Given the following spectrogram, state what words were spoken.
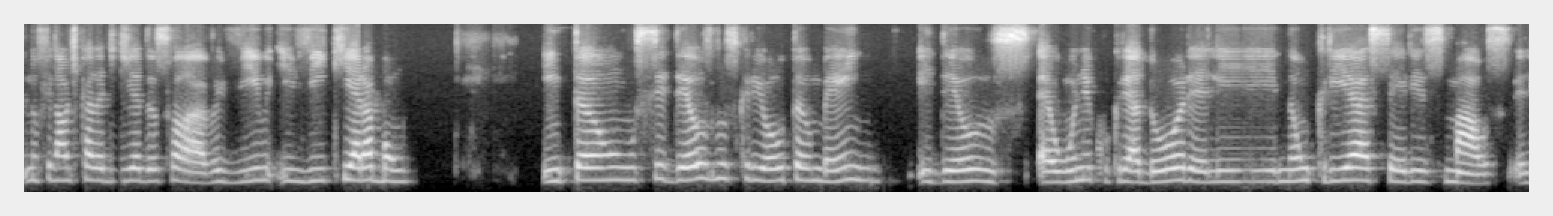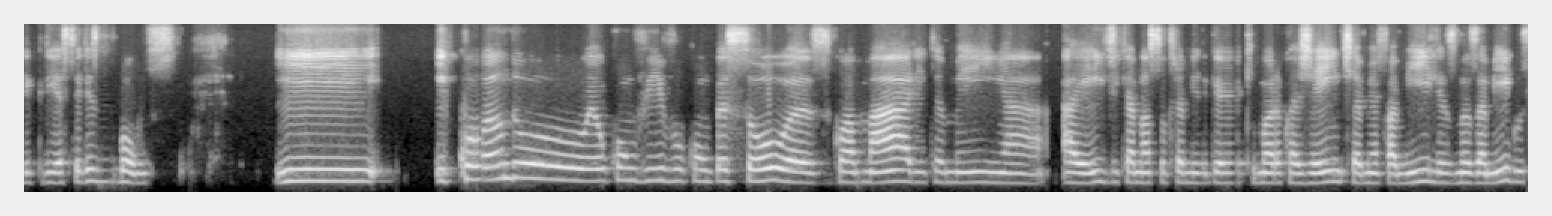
no final de cada dia Deus falava e vi, e vi que era bom. Então, se Deus nos criou também, e Deus é o único criador, ele não cria seres maus, ele cria seres bons. E, e quando eu convivo com pessoas, com a Mari também, a, a Eide, que é a nossa outra amiga que mora com a gente, a minha família, os meus amigos,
